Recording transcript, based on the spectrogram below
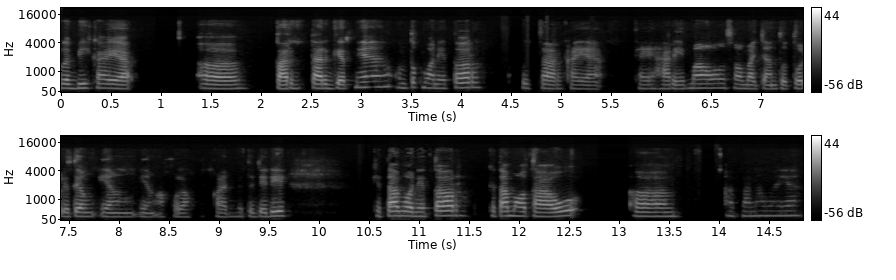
lebih kayak uh, tar targetnya untuk monitor putar kayak kayak harimau sama macan tutul itu yang yang yang aku lakukan gitu. Jadi kita monitor kita mau tahu uh, apa namanya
